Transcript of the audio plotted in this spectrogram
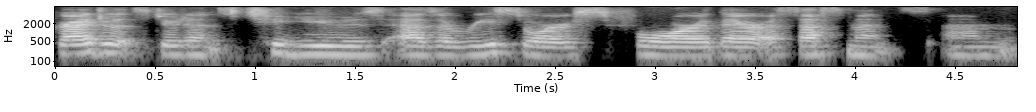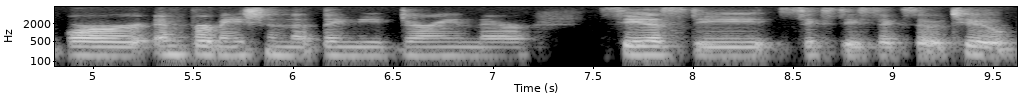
graduate students to use as a resource for their assessments um, or information that they need during their CSD 6602.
